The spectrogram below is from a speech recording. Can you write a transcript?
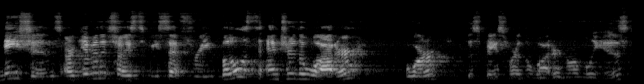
nations are given the choice to be set free. Both enter the water, or the space where the water normally is,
